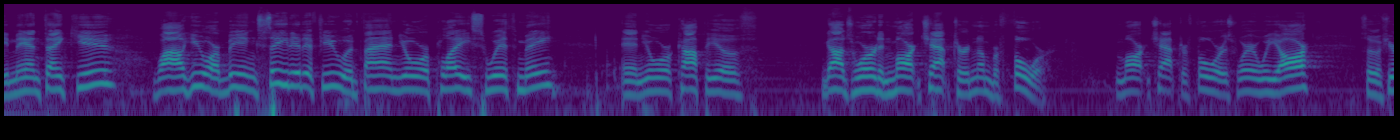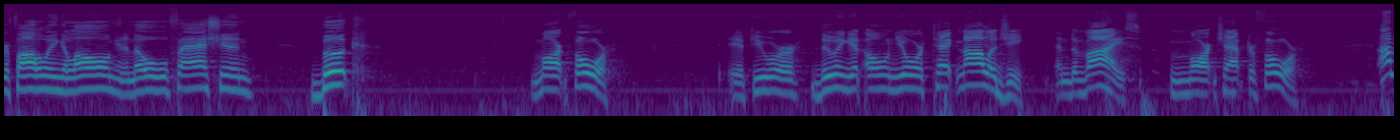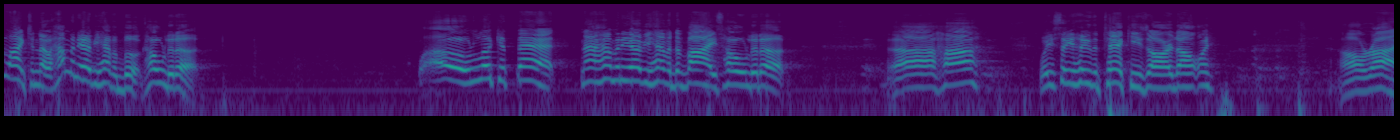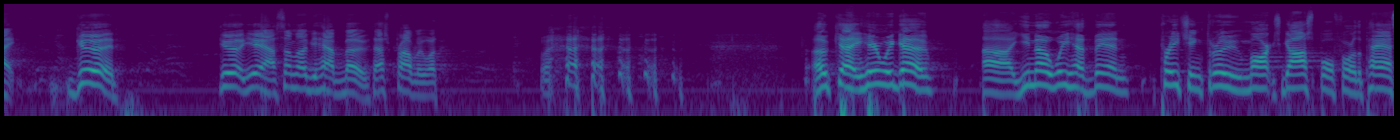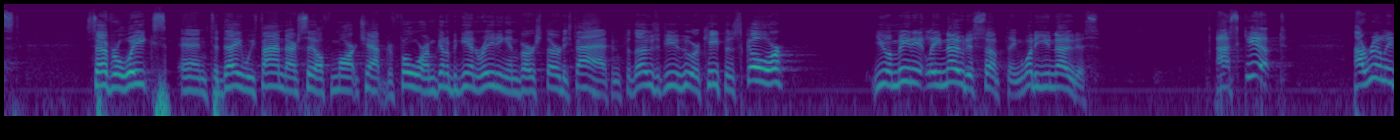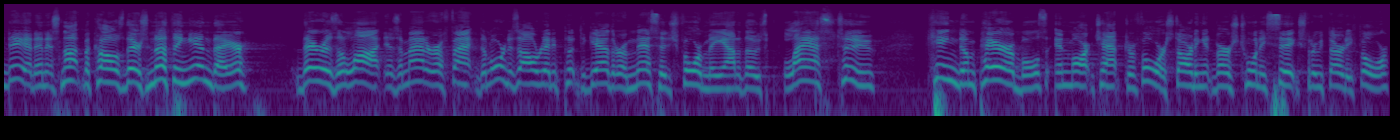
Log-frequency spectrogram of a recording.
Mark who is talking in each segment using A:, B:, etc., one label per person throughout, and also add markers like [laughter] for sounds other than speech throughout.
A: Amen. Thank you. While you are being seated, if you would find your place with me and your copy of God's Word in Mark chapter number 4. Mark chapter 4 is where we are. So if you're following along in an old fashioned book, Mark 4. If you are doing it on your technology and device, Mark chapter 4. I'd like to know how many of you have a book? Hold it up. Whoa, look at that. Now, how many of you have a device? Hold it up. Uh huh. We see who the techies are, don't we? All right. Good. Good. Yeah, some of you have both. That's probably what. [laughs] okay, here we go. Uh, you know, we have been preaching through Mark's gospel for the past several weeks, and today we find ourselves in Mark chapter 4. I'm going to begin reading in verse 35. And for those of you who are keeping score, you immediately notice something. What do you notice? I skipped. I really did. And it's not because there's nothing in there, there is a lot. As a matter of fact, the Lord has already put together a message for me out of those last two kingdom parables in Mark chapter 4, starting at verse 26 through 34.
